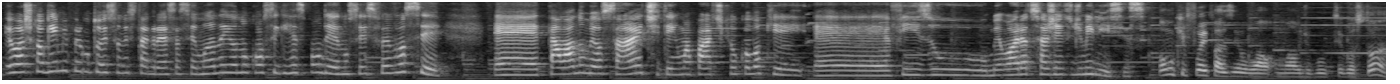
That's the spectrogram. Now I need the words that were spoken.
Eu acho que alguém me perguntou isso no Instagram essa semana e eu não consegui responder. Não sei se foi você. É, tá lá no meu site, tem uma parte que eu coloquei. É, fiz o Memória do Sargento de Milícias. Como que foi fazer um audiobook? Você gostou?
